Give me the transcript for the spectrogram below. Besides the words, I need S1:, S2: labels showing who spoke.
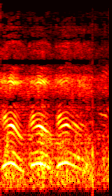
S1: Go, go, go.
